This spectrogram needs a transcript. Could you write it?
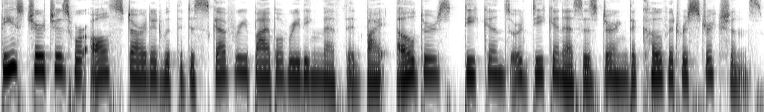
These churches were all started with the Discovery Bible reading method by elders, deacons, or deaconesses during the COVID restrictions.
